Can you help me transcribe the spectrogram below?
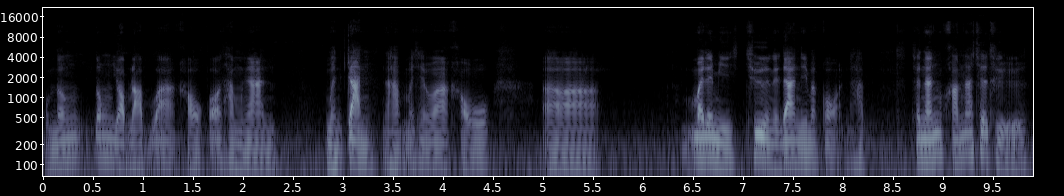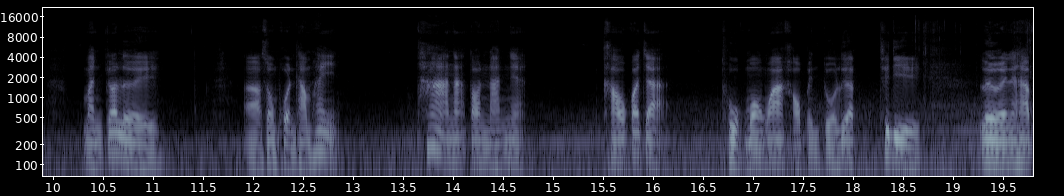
ผมต้องต้องยอมรับว่าเขาก็ทำงานเหมือนกันนะครับ ไม่ใช่ว่าเขาไม่ได้มีชื่อในด้านนี้มาก่อนนะครับ ฉะนั้นความน่าเชื่อถือมันก็เลยส่งผลทำให้ถ้าณตอนนั้นเนี่ยเขาก็จะถูกมองว่าเขาเป็นตัวเลือกที่ดีเลยนะครับ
